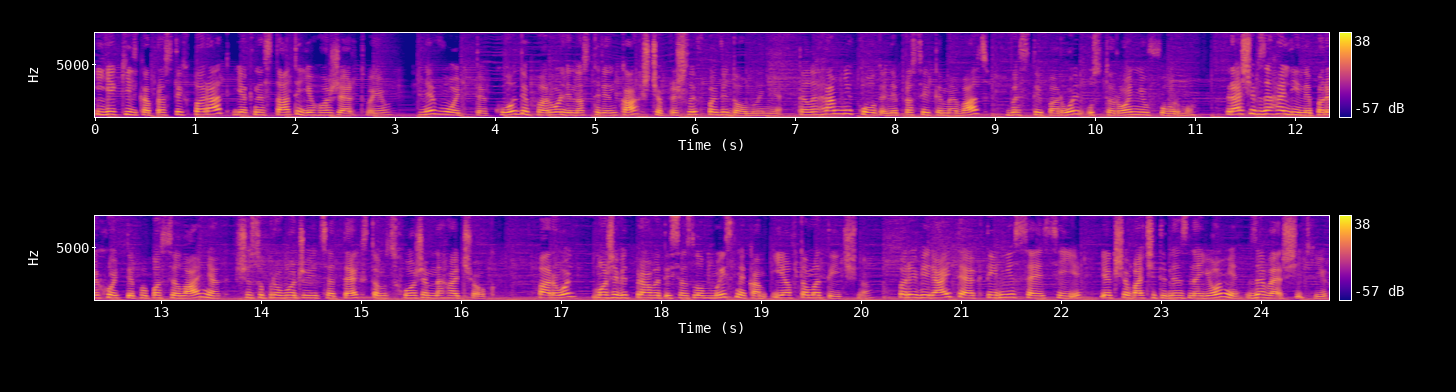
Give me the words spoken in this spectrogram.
і є кілька простих порад, як не стати його жертвою. Не вводьте коди, паролі на сторінках, що прийшли в повідомленні. Телеграм ніколи не проситиме вас ввести пароль у сторонню форму. Краще взагалі не переходьте по посиланнях, що супроводжуються текстом, схожим на гачок. Пароль може відправитися зловмисникам і автоматично. Перевіряйте активні сесії. Якщо бачите незнайомі, завершіть їх.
